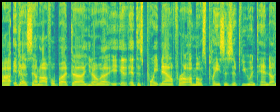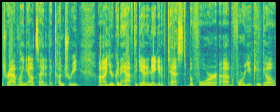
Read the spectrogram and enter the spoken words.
Uh, it does sound awful, but uh, you know, uh, it, at this point now, for uh, most places, if you intend on traveling outside of the country, uh, you're going to have to get a negative test before uh, before you can go.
